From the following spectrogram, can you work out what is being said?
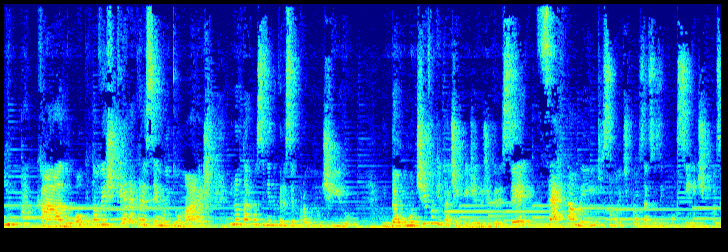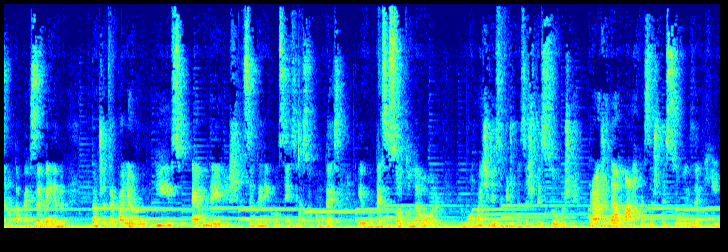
empacado, ou que talvez queira crescer muito mais e não está conseguindo crescer por algum motivo. Então, o motivo que está te impedindo de crescer, certamente são muitos processos inconscientes que você não está percebendo, estão te atrapalhando. E isso é um deles. Você não tem nem consciência que isso acontece e acontece só toda hora compartilhe esse vídeo com essas pessoas, para ajudar, marca essas pessoas aqui,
